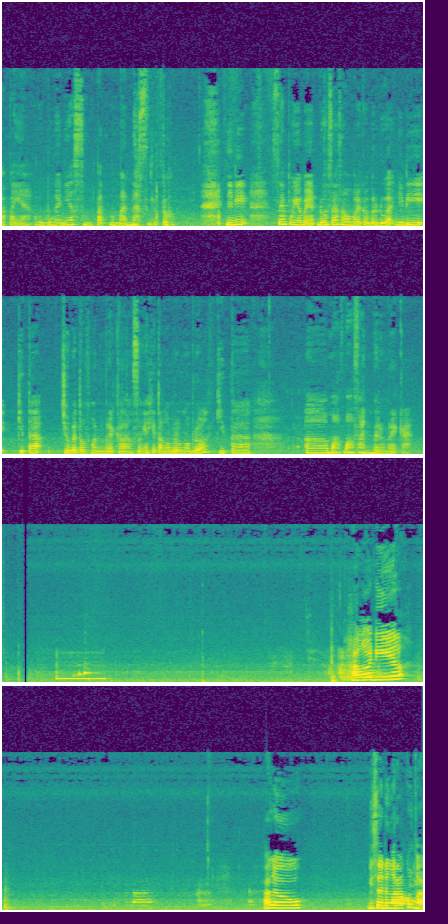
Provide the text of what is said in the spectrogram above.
apa ya hubungannya sempat memanas gitu jadi saya punya banyak dosa sama mereka berdua jadi kita coba telepon mereka langsung ya kita ngobrol-ngobrol kita uh, maaf-maafan bareng mereka Halo Dil. Halo. Bisa dengar aku nggak?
